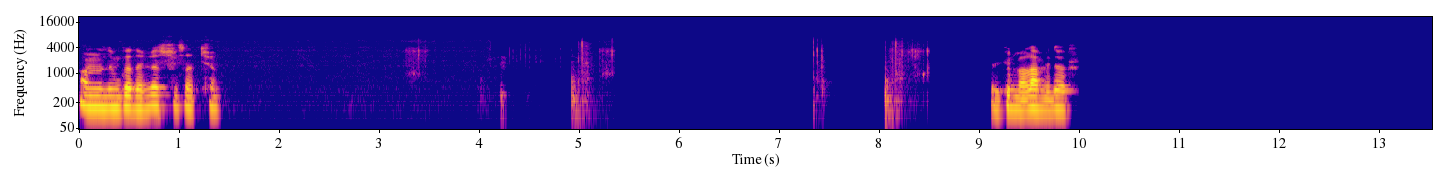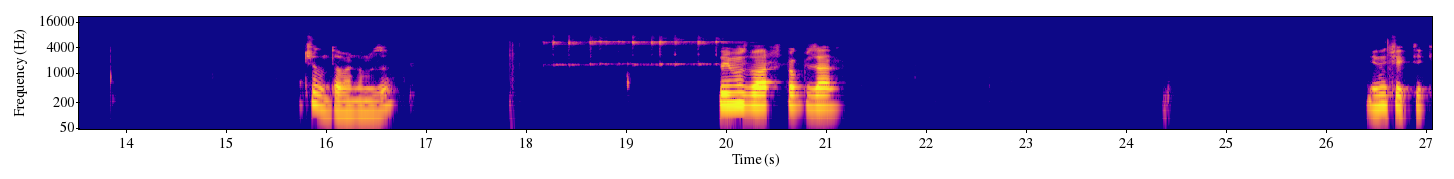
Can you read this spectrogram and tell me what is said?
Anladığım kadarıyla su satacağım. Dökülme lan bir dur. Açalım tavernamızı. Suyumuz var. Çok güzel. Yeni çektik.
